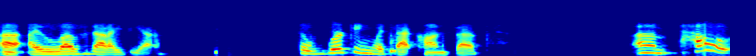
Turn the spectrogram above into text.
Uh, I love that idea. So working with that concept, um, how,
